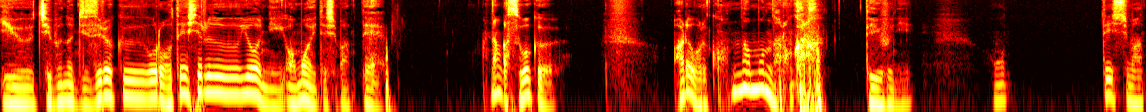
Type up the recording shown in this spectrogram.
いう自分の実力を露呈してるように思えてしまってなんかすごくあれ俺こんなもんなのかなっていうふうに思ってしまっ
